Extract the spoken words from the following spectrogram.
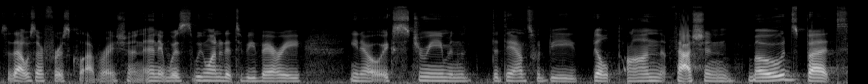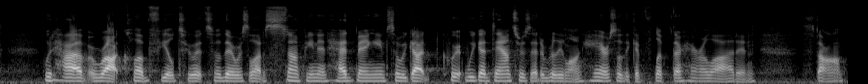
So that was our first collaboration. And it was, we wanted it to be very, you know, extreme and the, dance would be built on fashion modes, but would have a rock club feel to it. So there was a lot of stumping and head banging. So we got, we got dancers that had really long hair so they could flip their hair a lot and stomp.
